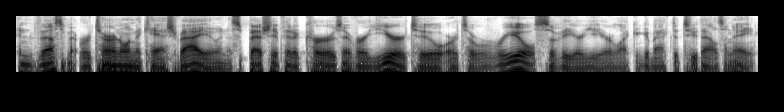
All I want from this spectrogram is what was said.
investment return on the cash value. And especially if it occurs over a year or two, or it's a real severe year, like I go back to 2008.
